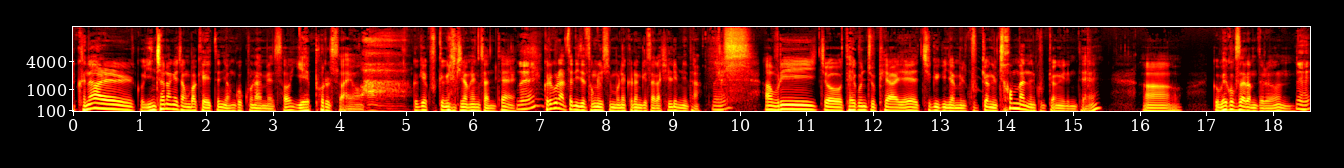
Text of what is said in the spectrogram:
그날 그 인천항에 정박해 있던 영국 군함에서 예포를 쏴요. 아. 그게 국경일 기념 행사인데 네. 그러고 났더니 이제 독립신문에 그런 기사가 실립니다. 네. 아 우리 저 대군주 폐하의 즉위기념일 국경일 처음 맞는 국경일인데 아 그 외국 사람들은 네.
